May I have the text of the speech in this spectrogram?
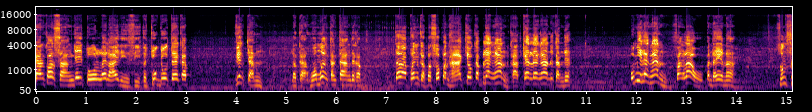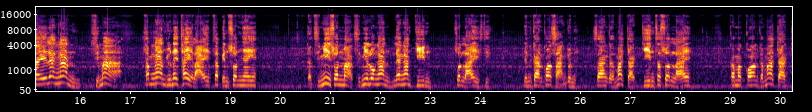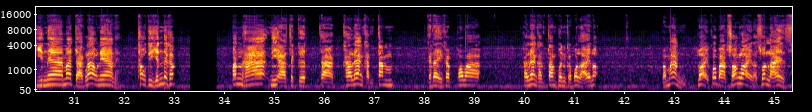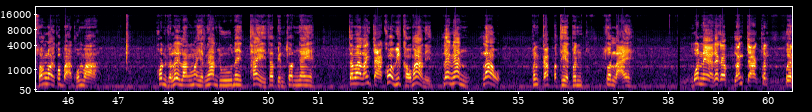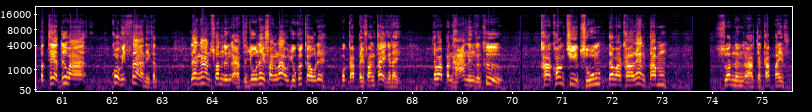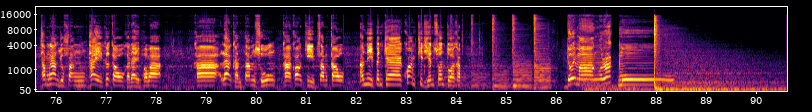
การก่อสร้างใหญ่โตหลายๆนี่สิกระจุกอยู่แต่กับ เวียงจันทน์แล้วก็หัวเมืองต่างๆเด้ครับ แต่ว่าเพิ่นก็ประสบปัญหาเกี่ยวกับแรงงาน ขาดแคลนแรงงานด้วยกันเด้บ่มีแรงงานฟังเล่าปานใดอะนะสงสัยแรงงานสิมา ทำงานอยู่ในไทยหลายถ้าเป็นส่วนใหญ่ก็สิมีส่วนมากสิมีโรงงานแรงงานจีนส่วนหลายสิ เป็นการก่อสร้างอยู่นี่สร้างก็มาจากจีนซะส่วนหลาย กรรมกรก็มาจากจีนแน่มาจากลาวแน่เนี่ยเท่าที่เห็นนะครับ ปัญหานี่อาจจะเกิดจากค่าแรงขันต่ำก็ได้ครับ เพราะว่าค่าแรงขันต่ำเพิ่นก็บ่หลายเนาะประมาณร้อยกว่าบาท200ล่ะส่วนหลาย200กว่าบาทผมว่า คนก็เลยลังมาเฮ็ดงานอยู่ในไทยถ้าเป็นส่วนใหญ่แต่ว่าหลังจากโควิดเข้ามานี่แรงงานเล่าเพิ่นกลับประเทศเพิ่นส่วนหลายบ่แน่นะครับ หลังจากเพิ่นเปิดประเทศหรือว่าโควิดซ่านี่ก็แรงงานส่วนหนึ่งอาจจะอยู่ในฝั่งลาวอยู่คือเก่าเด้บ่กลับไปฝั่งไทยก็ได้ แต่ว่าปัญหาหนึ่งก็คือค่าครองชีพสูง แต่ว่าค่าแรงต่ำ ส่วนหนึ่งอาจจะกลับไปทำงานอยู่ฝั่งไทยคือเก่าก็ได้ เพราะว่าค่าแรงขันต่ำสูงค่าข้องกีบซ้ำเก่าอันนี้เป็นแค่ความคิดเห็นส่วนตัวครับ โดยมางรักหมู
